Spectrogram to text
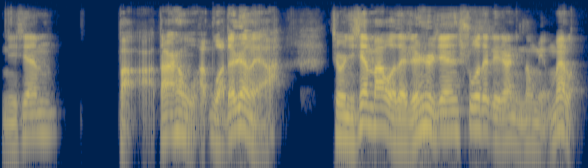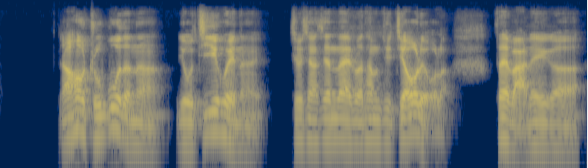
你先把，当然我我的认为啊，就是你先把我在人世间说的这点你弄明白了，然后逐步的呢，有机会呢，就像现在说他们去交流了，再把这个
